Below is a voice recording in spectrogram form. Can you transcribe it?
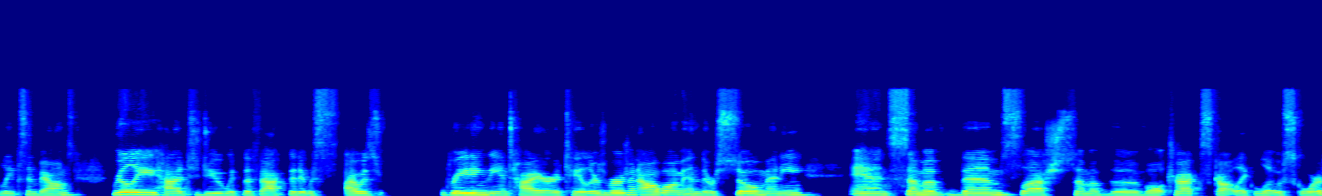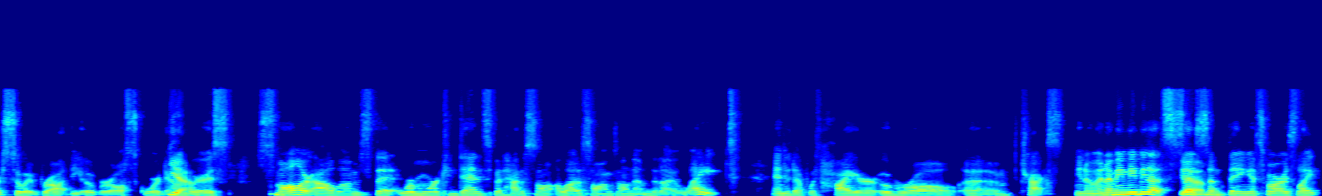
leaps and bounds, really had to do with the fact that it was I was rating the entire Taylor's version album and there were so many. And some of them slash some of the vault tracks got like low scores so it brought the overall score down. Yeah. whereas smaller albums that were more condensed but had a song a lot of songs on them that i liked ended up with higher overall um tracks you know? And i mean maybe that says Yeah. something as far as like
